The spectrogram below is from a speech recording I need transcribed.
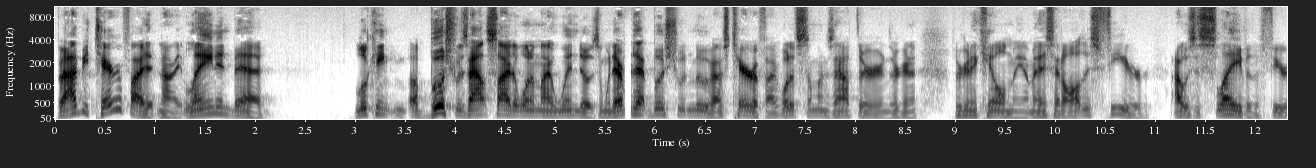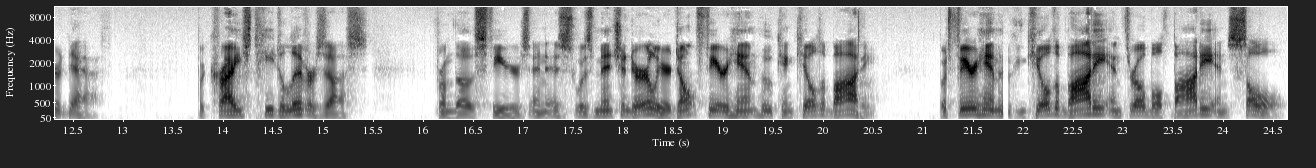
but I'd be terrified at night, laying in bed, looking. A bush was outside of one of my windows, and whenever that bush would move, I was terrified. What if someone's out there and they're gonna they're gonna kill me? I mean, I said all this fear. I was a slave of the fear of death. But Christ, He delivers us from those fears. And as was mentioned earlier, don't fear him who can kill the body, but fear him who can kill the body and throw both body and soul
